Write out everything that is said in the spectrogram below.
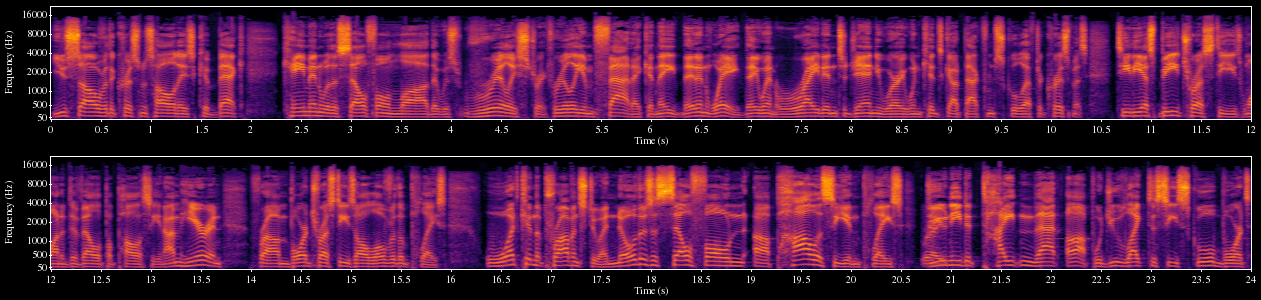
You saw over the Christmas holidays, Quebec came in with a cell phone law that was really strict, really emphatic, and they, they didn't wait. They went right into January when kids got back from school after Christmas. TDSB trustees want to develop a policy, and I'm hearing from board trustees all over the place what can the province do? I know there's a cell phone uh, policy in place. Right. Do you need to tighten that up? Would you like to see school boards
